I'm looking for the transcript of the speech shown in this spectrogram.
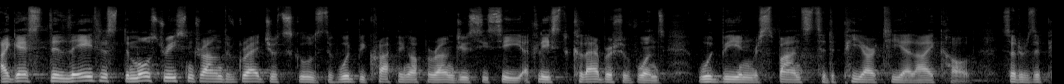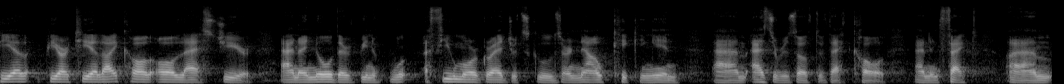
I guess the latest, the most recent round of graduate schools that would be cropping up around UCC, at least collaborative ones, would be in response to the PRTLI call. So there was a PL, PRTLI call all last year, and I know there have been a, a few more graduate schools are now kicking in um, as a result of that call. And in fact, um,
